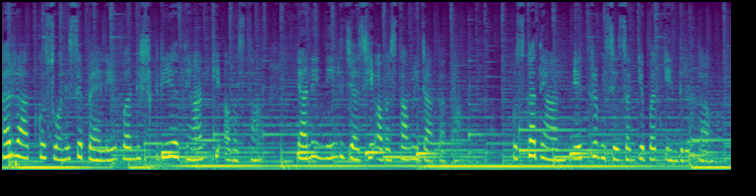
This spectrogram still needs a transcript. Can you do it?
हर रात को सोने से पहले वह निष्क्रिय ध्यान की अवस्था, यानी नींद जैसी अवस्था में जाता था। उसका ध्यान नेत्र विशेषज्ञ पर केंद्रित था।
